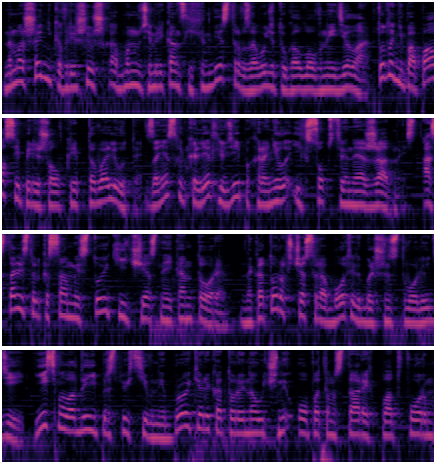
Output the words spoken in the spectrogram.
На мошенников, решивших обмануть американских инвесторов, заводят уголовные дела. Кто-то не попался и перешел в криптовалюты. За несколько лет людей похоронила их собственная жадность. Остались только самые стойкие и честные конторы, на которых сейчас работает большинство людей. Есть молодые и перспективные брокеры, которые научены опытом старых платформ,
